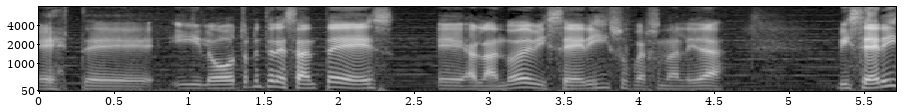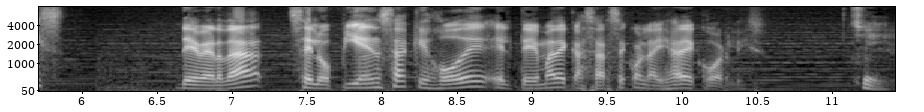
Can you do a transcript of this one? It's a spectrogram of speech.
Este, y lo otro interesante es, eh, hablando de Viserys y su personalidad. Viserys, de verdad, se lo piensa que jode el tema de casarse con la hija de Corlys. Sí.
